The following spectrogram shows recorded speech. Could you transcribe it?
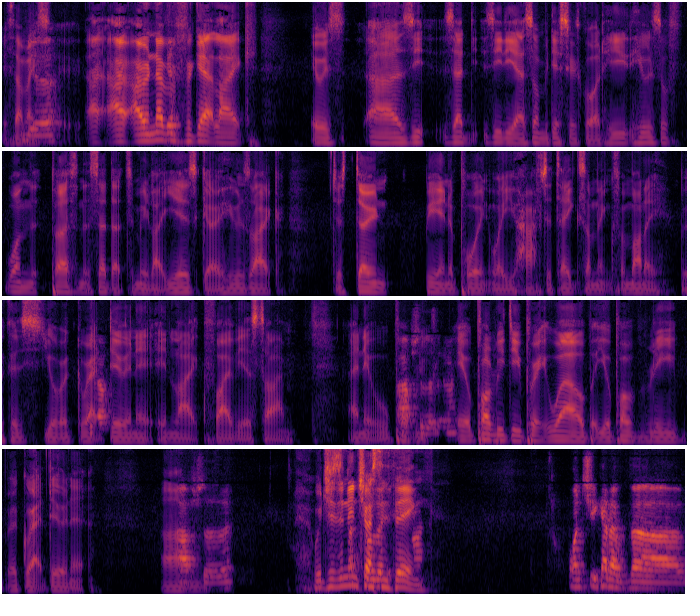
if that makes Yeah. I, I i will never Yeah. forget like it was uh Z, Z, ZDS Zombie Disco Squad. He he was the one that, person that said that to me like years ago. He was like, just don't be in a point where you have to take something for money because you'll regret Yeah. doing it in like five years time, and it will probably Absolutely. it will probably do pretty well, but you'll probably regret doing it. Um, Absolutely. which is an That's interesting thing. once you kind of uh,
